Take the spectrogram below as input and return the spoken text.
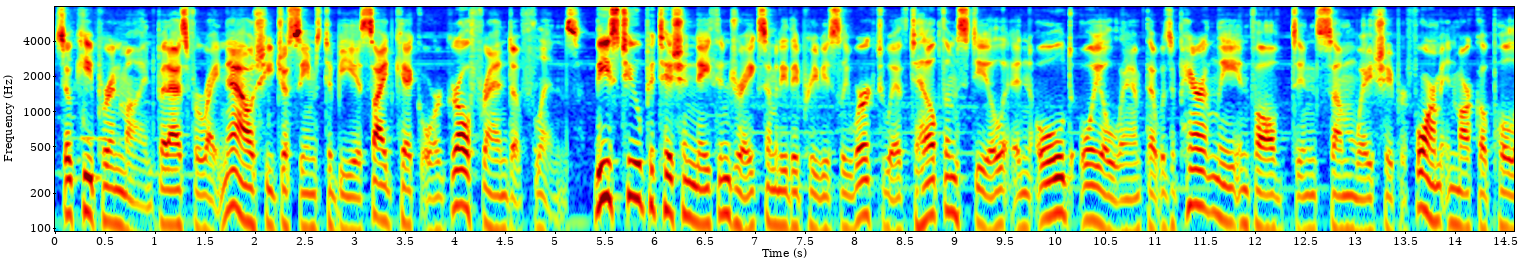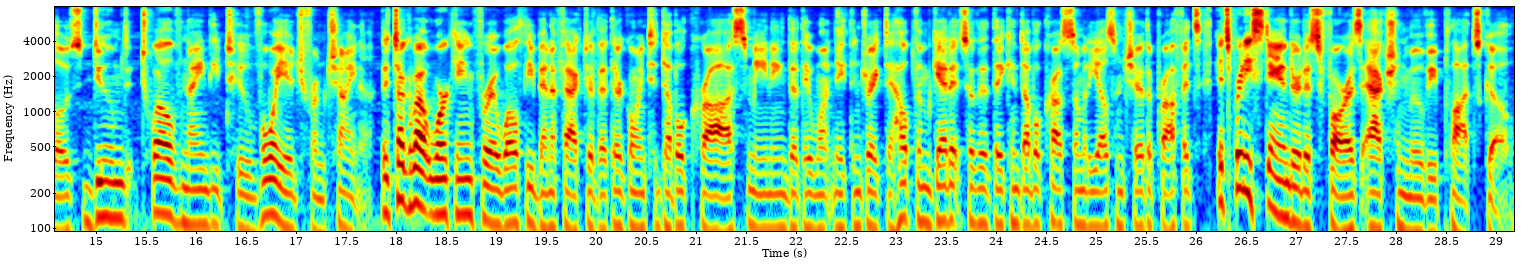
so keep her in mind. But as for right now, she just seems to be a sidekick or girlfriend of Flynn's. These two petition Nathan Drake, somebody they previously worked with, to help them steal an old oil lamp that was apparently involved in some way, shape, or form in Marco Polo's doomed 1292 voyage from China. They talk about working for a wealthy benefactor that they're going to double cross, meaning that that they want Nathan Drake to help them get it so that they can double cross somebody else and share the profits. It's pretty standard as far as action movie plots go.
